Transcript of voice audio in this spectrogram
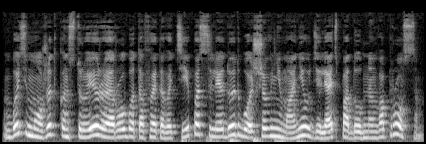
Быть может, конструируя роботов этого типа, следует больше внимания уделять подобным вопросам.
